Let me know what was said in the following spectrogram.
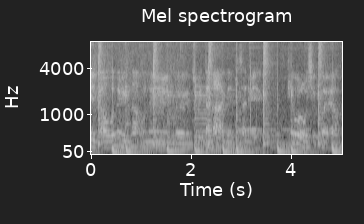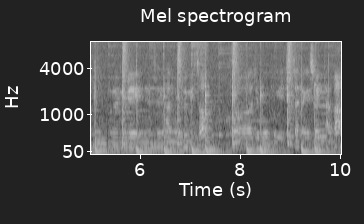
오늘이 아, 오늘이구나 오늘 그좀 이따가 이제 기사님이 피고를 오실 거예요. 오늘 우리 한 500m 걸어가지고 거기 주차장에 서 있다가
